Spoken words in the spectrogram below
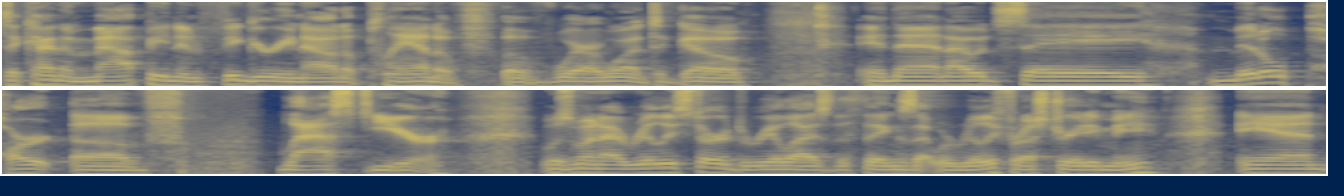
to kind of mapping and figuring out a plan of, of where I wanted to go. And then I would say, middle part of last year was when I really started to realize the things that were really frustrating me. And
